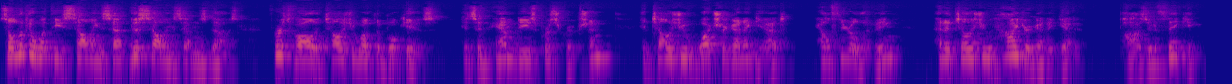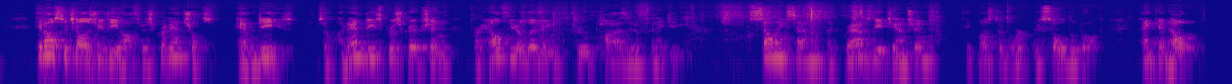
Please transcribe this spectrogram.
So look at what these selling set, this selling sentence does. First of all, it tells you what the book is. It's an MD's prescription. It tells you what you're going to get, healthier living, and it tells you how you're going to get it, positive thinking. It also tells you the author's credentials, MD's. So an MD's prescription for healthier living through positive thinking. Selling sentence that grabs the attention. It must have worked. We sold the book and can help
